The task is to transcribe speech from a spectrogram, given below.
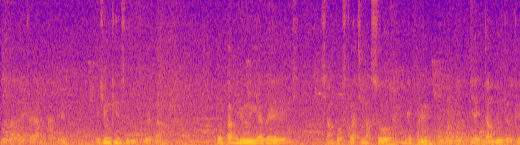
pour être encadrés. Les jeunes qui ne se retrouvaient pas. Donc parmi eux, il y avait Jean Bosco Atimasso, il n'est plus. Il y a tant d'autres que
